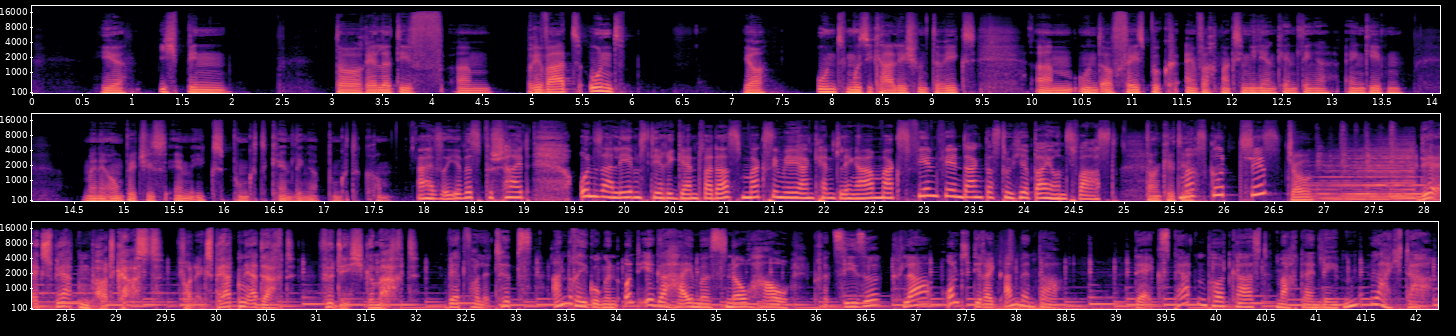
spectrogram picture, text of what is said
Hier, ich bin da relativ ähm, privat und ja, und musikalisch unterwegs. Ähm, und auf Facebook einfach Maximilian Kendlinger eingeben. Meine Homepage ist mx.kendlinger.com. Also, ihr wisst Bescheid. Unser Lebensdirigent war das, Maximilian Kendlinger. Max, vielen, vielen Dank, dass du hier bei uns warst. Danke dir. Mach's gut. Tschüss. Ciao. Der Expertenpodcast. Von Experten erdacht, für dich gemacht. Wertvolle Tipps, Anregungen und ihr geheimes Know-how. Präzise, klar und direkt anwendbar. Der Expertenpodcast macht dein Leben leichter.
